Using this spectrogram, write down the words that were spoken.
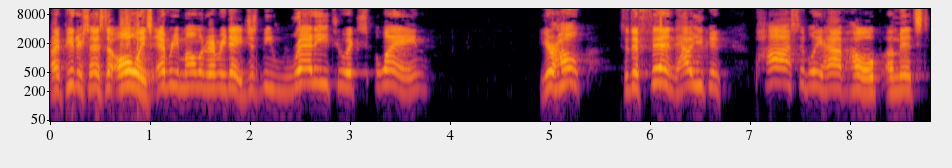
Right? Peter says to always, every moment of every day, just be ready to explain your hope, to defend how you could possibly have hope amidst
